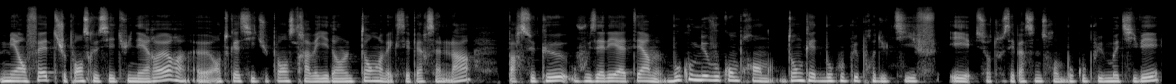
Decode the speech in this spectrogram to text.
Mais en fait, je pense que c'est une erreur. en tout cas, si tu penses travailler dans le temps avec ces personnes-là, parce que vous allez à terme beaucoup mieux vous comprendre, donc être beaucoup plus productif et surtout ces personnes seront beaucoup plus motivées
